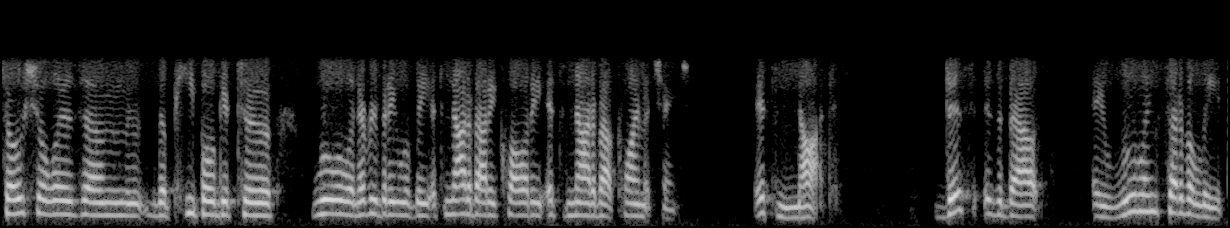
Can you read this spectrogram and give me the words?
socialism. The people get to rule and everybody will be. It's not about equality. It's not about climate change. It's not. This is about a ruling set of elite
